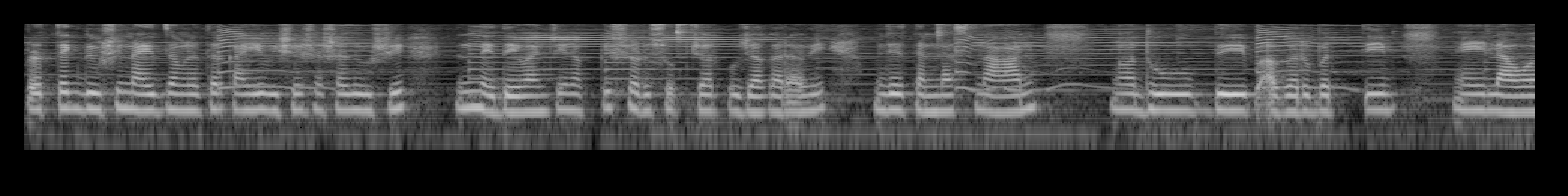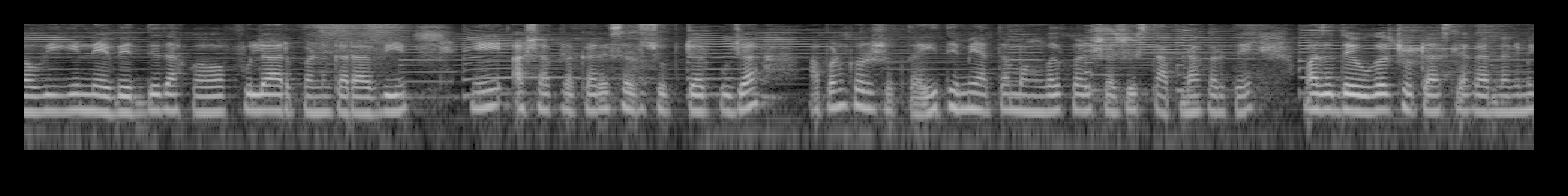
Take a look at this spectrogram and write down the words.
प्रत्येक दिवशी नाहीच जमलं तर काही विशेष अशा दिवशी नाही देवांची नक्कीच षडशोपचार पूजा करावी. म्हणजे त्यांना स्नान धूप दीप अगरबत्ती हे लावावी नैवेद्य दाखवावा फुलं अर्पण करावी. ही अशा प्रकारे षडशोपचार पूजा आपण करू शकता. इथे मी आता मंगल कळशाची स्थापना करते. माझं देवघर छोटं असल्याकारणाने मी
